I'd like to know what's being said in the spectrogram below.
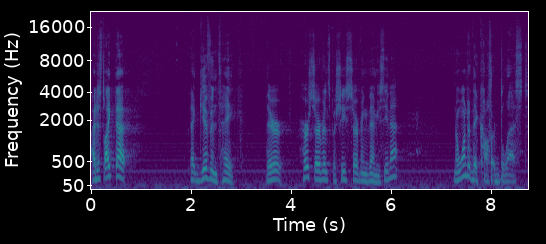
I just like that that give and take. They're her servants, but she's serving them. You see that? No wonder they call her blessed.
